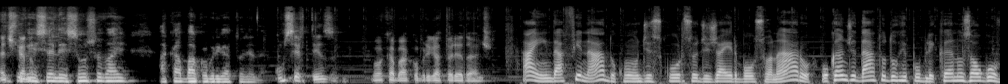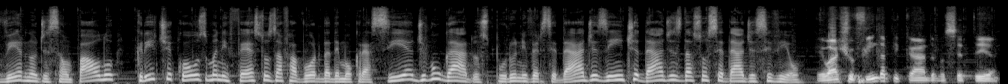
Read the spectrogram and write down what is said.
É Se você vencer a eleição, você vai acabar com a obrigatoriedade. Com certeza. Vou acabar com a obrigatoriedade. Ainda afinado com o discurso de Jair Bolsonaro, o candidato do Republicanos ao governo de São Paulo criticou os manifestos a favor da democracia divulgados por universidades e entidades da sociedade civil. Eu acho o fim da picada você ter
